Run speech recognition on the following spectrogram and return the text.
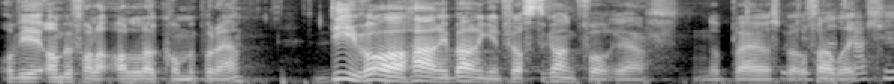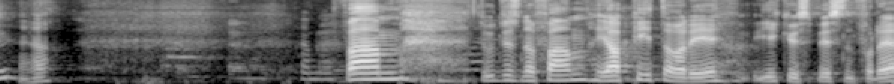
og vi anbefaler alle å komme på det. De var her i Bergen første gang for eh, Nå pleier jeg å spørre Fredrik. 2013. Ja. Fem, 2005. Ja, Peter og de gikk jo i spissen for det.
